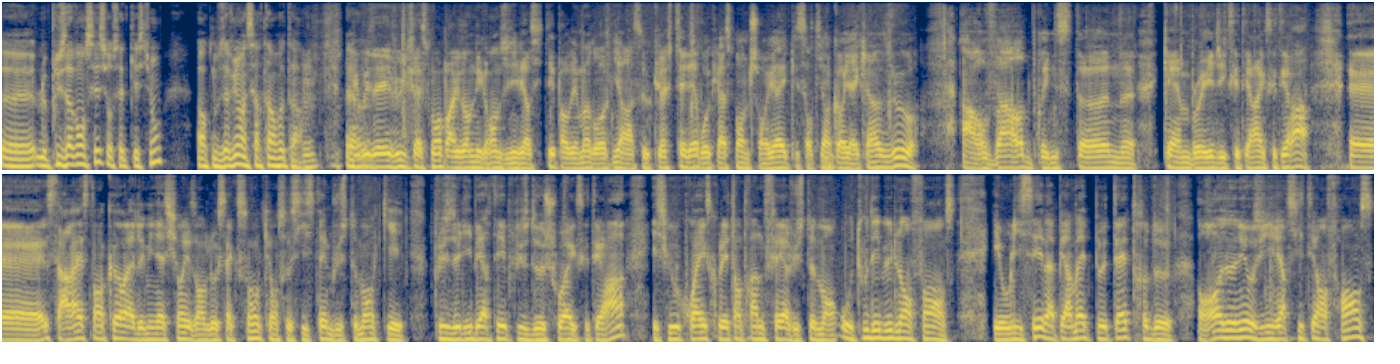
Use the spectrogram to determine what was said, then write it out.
euh, le plus avancé sur cette question, alors que nous avions un certain retard. Mmh. Euh, vous avez vu le classement, par exemple, des grandes universités, pardonnez-moi de revenir à ce célèbre classement de Shanghai qui est sorti encore il y a 15 jours. Harvard, Princeton, Cambridge, etc., etc. Euh, ça reste encore la domination des anglo-saxons qui ont ce système, justement, qui est plus de liberté, plus de choix, etc. Est-ce que vous croyez que ce qu'on est en train de faire, justement, au tout début de l'enfance et au lycée, va permettre peut-être de redonner aux universités en France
